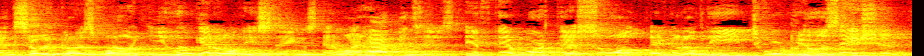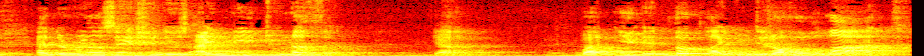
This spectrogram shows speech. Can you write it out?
And so it goes, well, you look at all these things, and what happens is if they're worth their salt, they're going to lead to a realization, and the realization is I need do nothing. Yeah? But you, it looked like you did a whole lot,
